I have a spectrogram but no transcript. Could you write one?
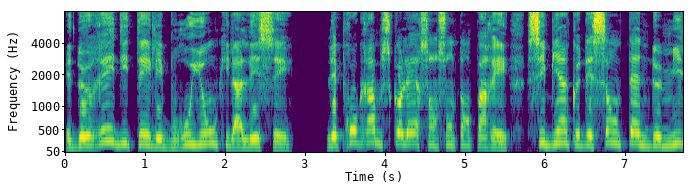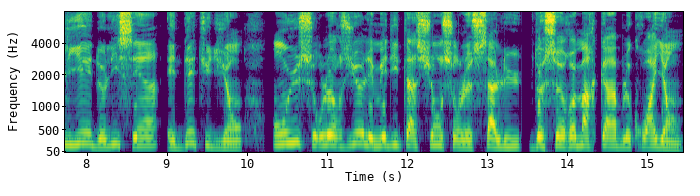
et de rééditer les brouillons qu'il a laissés. Les programmes scolaires s'en sont emparés, si bien que des centaines de milliers de lycéens et d'étudiants ont eu sur leurs yeux les méditations sur le salut de ce remarquable croyant,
